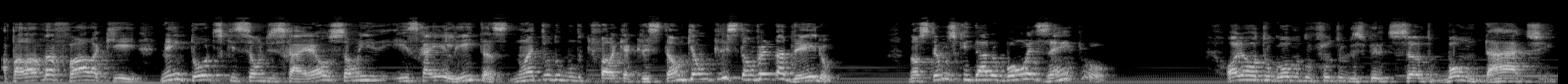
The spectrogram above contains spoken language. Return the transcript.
A palavra fala que nem todos que são de Israel são israelitas. Não é todo mundo que fala que é cristão que é um cristão verdadeiro. Nós temos que dar o bom exemplo. Olha outro gomo do fruto do Espírito Santo: bondade.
